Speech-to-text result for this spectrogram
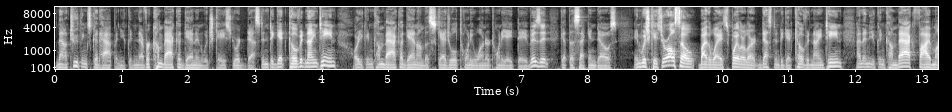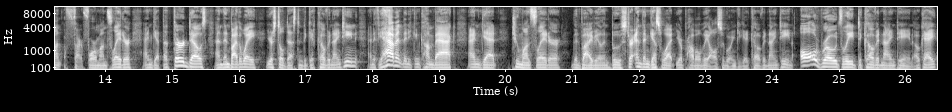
Now, two things could happen. You could never come back again, in which case you're destined to get COVID 19, or you can come back again on the scheduled 21 or 28 day visit, get the second dose, in which case you're also, by the way, spoiler alert, destined to get COVID 19, and then you can come back five months, sorry, four months later and get the third dose. And then, by the way, you're still destined to get COVID 19. And if you haven't, then you can come back and get two months later the bivalent booster. And then guess what? You're probably also going to get COVID 19. All roads lead to COVID 19, okay?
